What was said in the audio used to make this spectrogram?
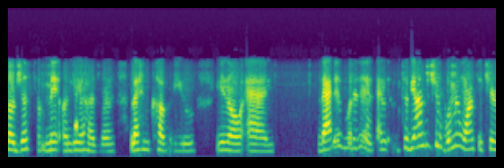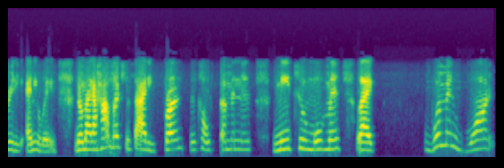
So just submit under your husband, let him cover you, you know, and that is what it is. And to be honest with you, women want security anyway. No matter how much society fronts this whole feminist Me Too movement, like women want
